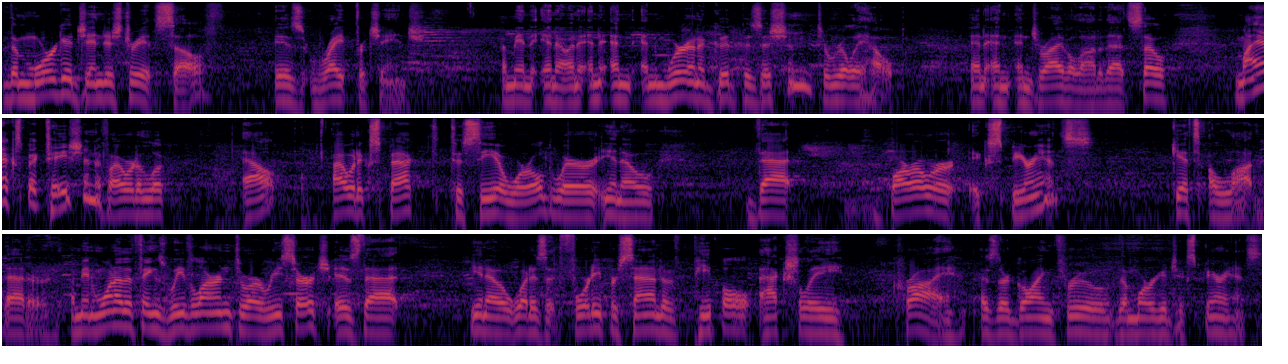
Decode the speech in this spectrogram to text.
the mortgage industry itself is ripe for change. I mean, you know, and and and, and we're in a good position to really help, and, and and drive a lot of that. So, my expectation, if I were to look out, I would expect to see a world where you know that borrower experience gets a lot better. I mean, one of the things we've learned through our research is that, you know, what is it, 40% of people actually cry as they're going through the mortgage experience,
